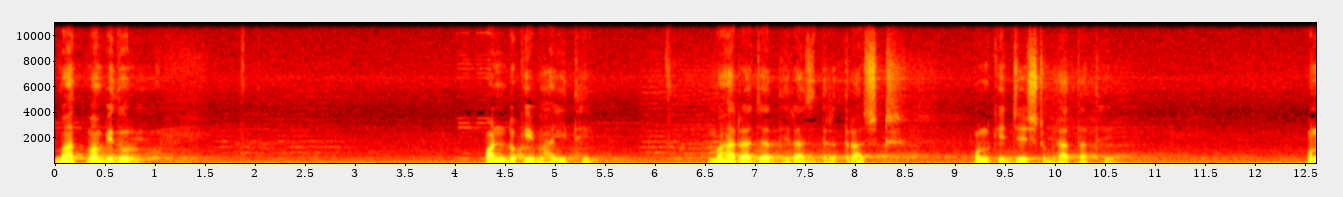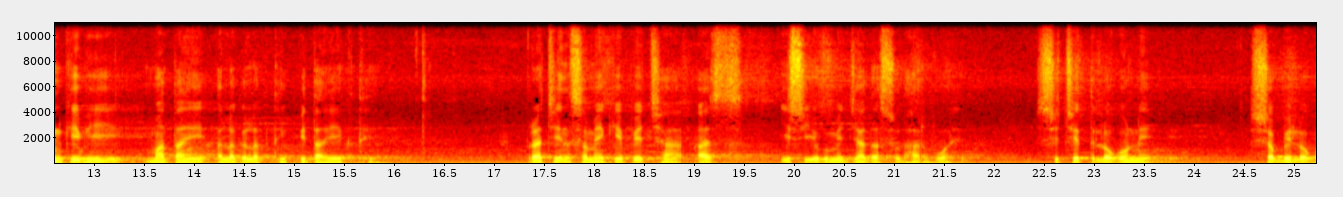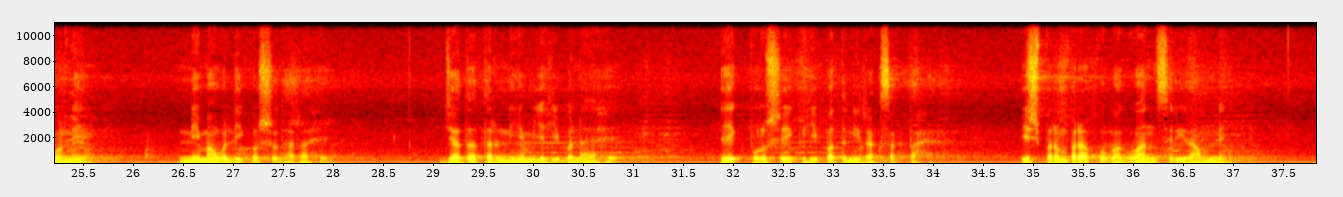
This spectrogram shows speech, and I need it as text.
महात्मा विदुर पांडु के भाई थे, महाराजा धीराज धृतराष्ट्र, उनके ज्येष्ठ भ्राता थे। उनकी भी माताएँ अलग अलग थीं, पिता एक थे। प्राचीन समय की अपेक्षा आज इस युग में ज़्यादा सुधार हुआ है। शिक्षित लोगों ने, सभ्य लोगों ने नियमावली को सुधारा है। ज़्यादातर नियम यही बनाया है, एक पुरुष एक ही पत्नी रख सकता है। इस परंपरा को भगवान श्री राम ने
